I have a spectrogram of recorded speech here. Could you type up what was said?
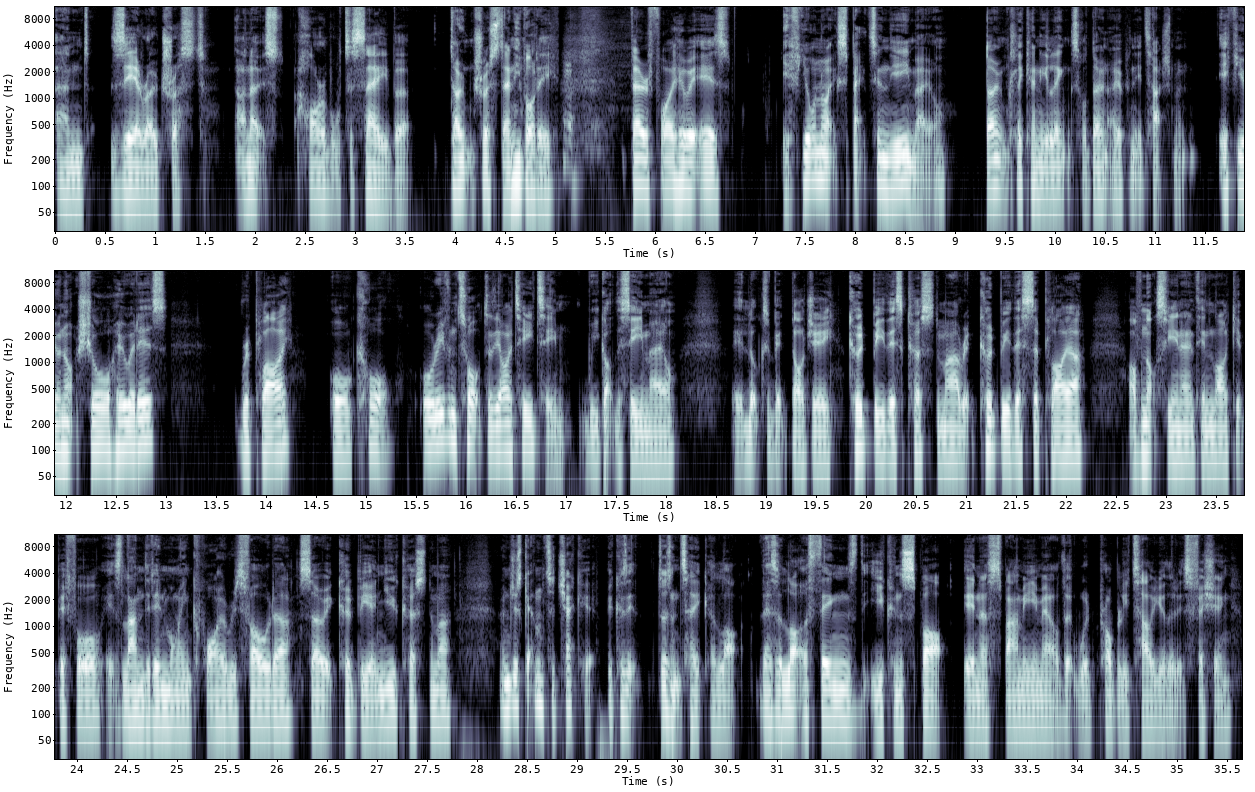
and zero trust. I know it's horrible to say, but don't trust anybody. Verify who it is. If you're not expecting the email, don't click any links or don't open the attachment. If you're not sure who it is, reply or call or even talk to the IT team. We got this email. It looks a bit dodgy. Could be this customer. It could be this supplier. I've not seen anything like it before. It's landed in my inquiries folder, so it could be a new customer. And just get them to check it because it doesn't take a lot. There's a lot of things that you can spot in a spam email that would probably tell you that it's phishing.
